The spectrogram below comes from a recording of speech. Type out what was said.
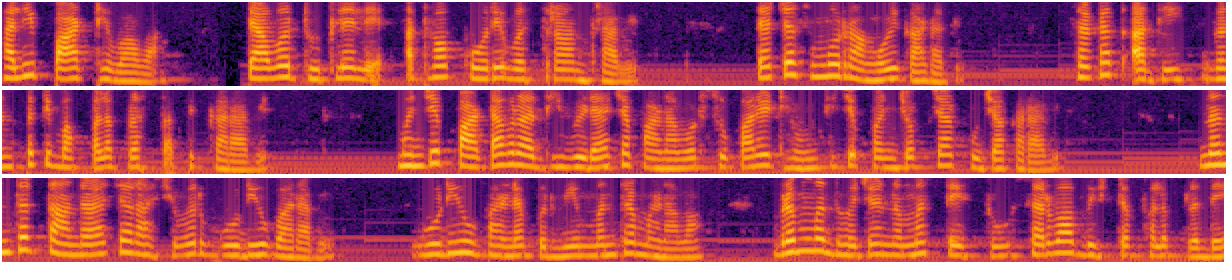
खाली पाठ ठेवावा. त्यावर धुतलेले अथवा कोरे वस्त्र अंतरावे त्याच्यासमोर रांगोळी काढावी. सगळ्यात आधी गणपती बाप्पाला प्रस्थापित करावे. म्हणजे पाटावर आधी विड्याच्या पानावर सुपारी ठेवून तिचे पंचोपचार पूजा करावी. नंतर तांदळाच्या राशीवर गुढी उभारावे. गुढी उभारण्यापूर्वी मंत्र म्हणावा ब्रह्मध्वज नमस्तेस्तू सर्वाभिष्ट फलप्रदे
